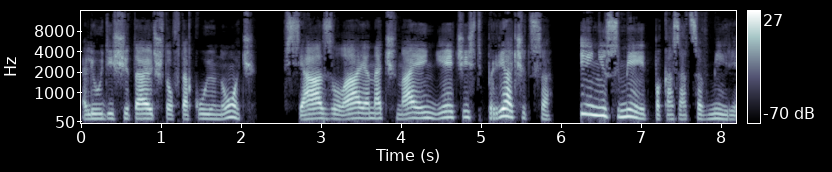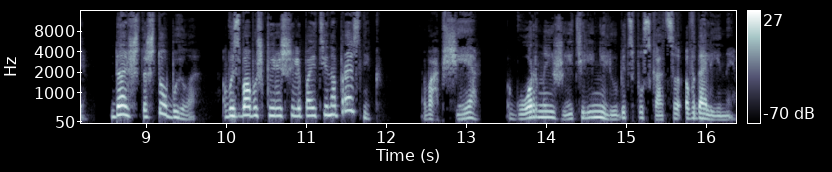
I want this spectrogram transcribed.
Люди считают, что в такую ночь вся злая ночная нечисть прячется и не смеет показаться в мире. Дальше-то что было? Вы с бабушкой решили пойти на праздник? Вообще, горные жители не любят спускаться в долины.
